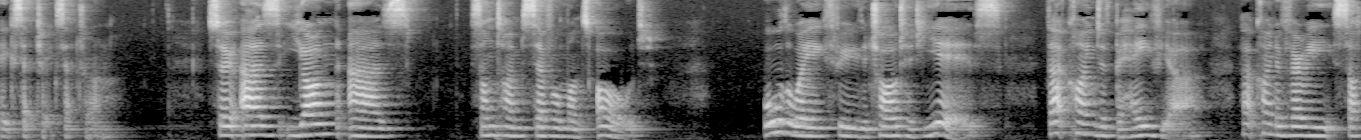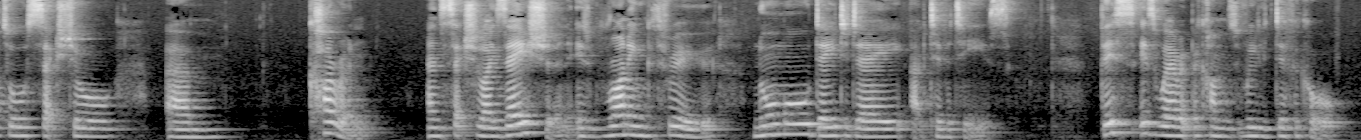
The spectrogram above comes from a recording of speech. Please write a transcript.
etc., etc. So, as young as sometimes several months old, all the way through the childhood years, that kind of behavior that kind of very subtle sexual um, current and sexualization is running through normal day to day activities. This is where it becomes really difficult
